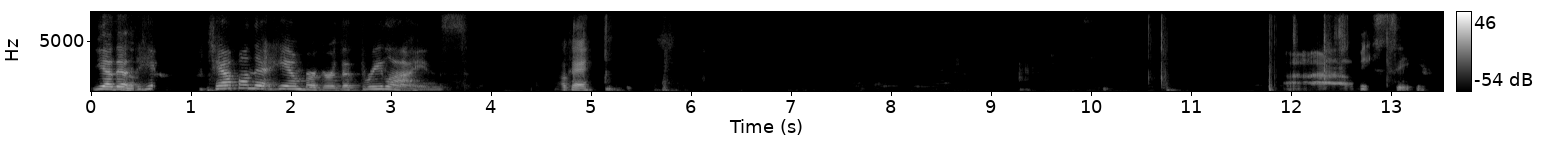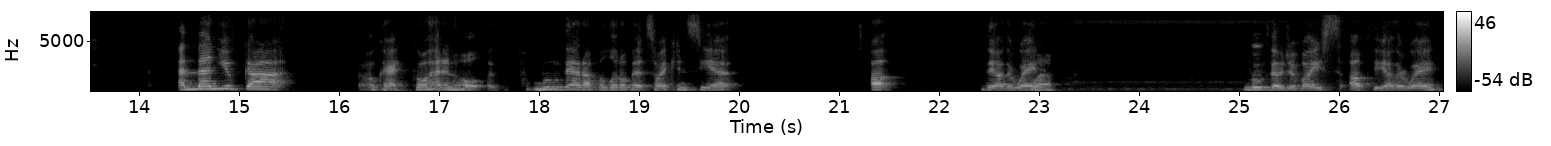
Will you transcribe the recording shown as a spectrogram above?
Yeah, that yeah. tap on that hamburger, the three lines. Okay. Let me see. And then you've got, okay, go ahead and hold, move that up a little bit so I can see it. Up the other way. Move the device up the other way.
